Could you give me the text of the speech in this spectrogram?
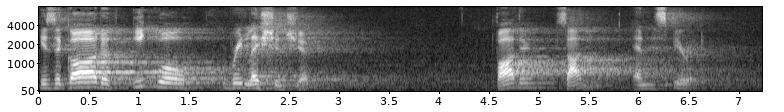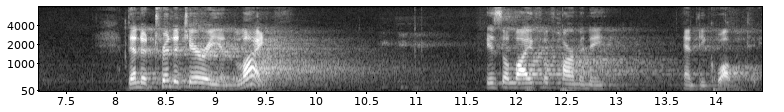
is a God of equal relationship, Father, Son, and Spirit, then a Trinitarian life is a life of harmony and equality.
